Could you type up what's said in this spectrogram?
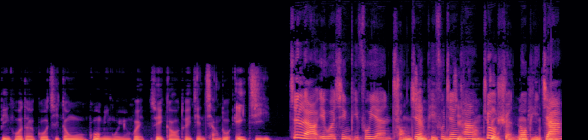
并获得国际动物过敏委员会最高推荐强度 A 级。治疗异位性皮肤炎，重建皮肤健康，就选诺皮佳。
